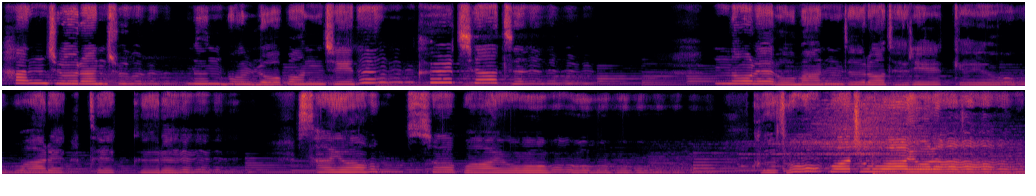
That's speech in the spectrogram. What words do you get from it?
한 줄 한 줄 눈물로 번지는 글자들 노래로 만들어 드릴게요. 아래 댓글에 사연 써봐요 구독 과 좋아요랑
